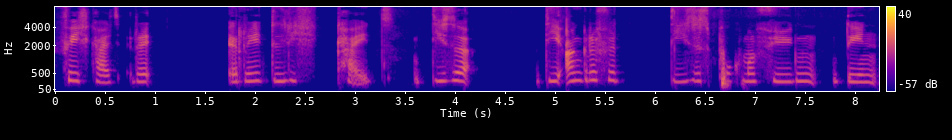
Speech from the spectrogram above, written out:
Fähigkeit. Re Redlichkeit. Diese, die Angriffe dieses Pokémon fügen den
